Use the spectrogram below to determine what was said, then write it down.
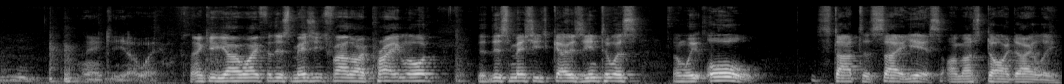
Amen. Thank you, Yahweh. Thank you, Yahweh, for this message. Father, I pray, Lord, that this message goes into us and we all start to say, yes, I must die daily.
